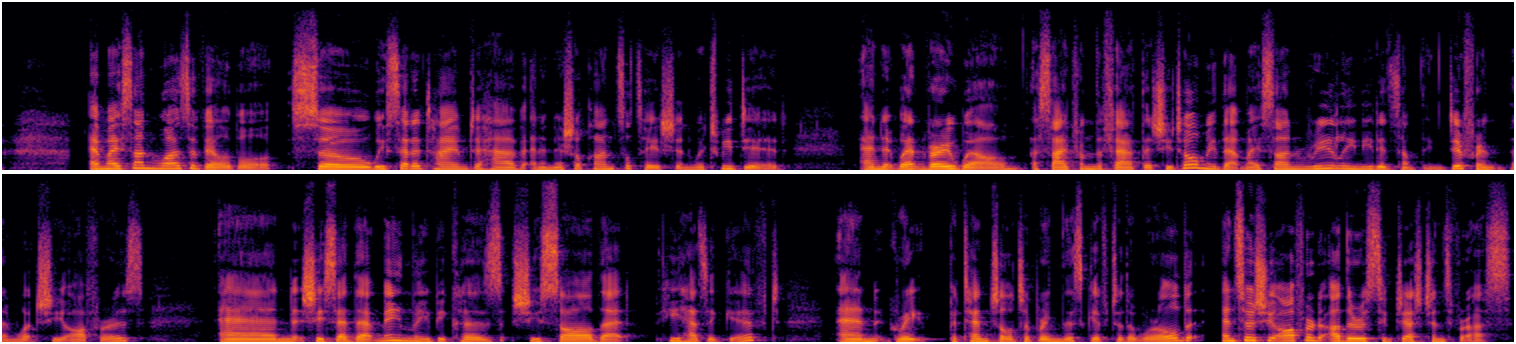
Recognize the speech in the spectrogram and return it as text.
and my son was available, so we set a time to have an initial consultation, which we did. And it went very well, aside from the fact that she told me that my son really needed something different than what she offers. And she said that mainly because she saw that he has a gift and great potential to bring this gift to the world. And so she offered other suggestions for us.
